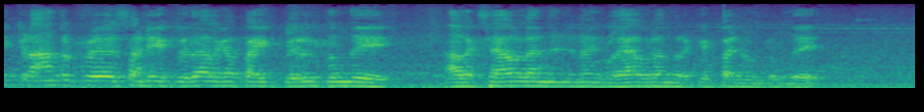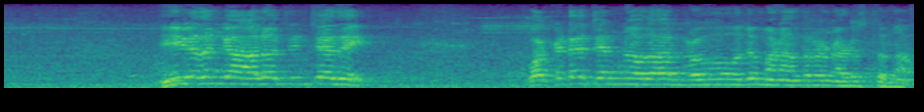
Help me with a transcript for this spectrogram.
ఇక్కడ ఆంధ్రప్రదేశ్ అనేక విధాలుగా పైకి పెరుగుతుంది. వాళ్ళకి సేవలు అందించడానికి లేబర్ అందరికీ పని ఉంటుంది. ఈ విధంగా ఆలోచించేది. ఒక్కటే చిన్న ఉదాహరణ రోజు మనందరం నడుస్తున్నాం.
